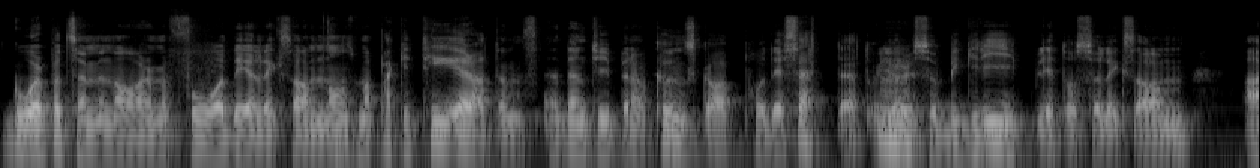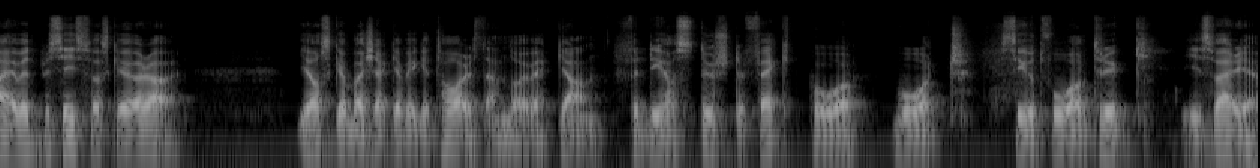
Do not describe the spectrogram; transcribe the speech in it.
går på ett seminarium och får det liksom, någon som har paketerat den, den typen av kunskap på det sättet och mm. gör det så begripligt och så liksom, ah, jag vet precis vad jag ska göra. Jag ska bara käka vegetariskt en dag i veckan, för det har störst effekt på vårt CO2-avtryck i Sverige.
